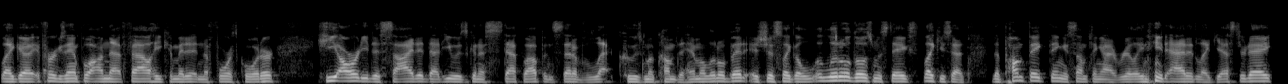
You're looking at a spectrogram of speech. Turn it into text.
Like, uh, for example, on that foul he committed in the fourth quarter, he already decided that he was going to step up instead of let Kuzma come to him a little bit. It's just like a, a little of those mistakes. Like you said, the pump fake thing is something I really need added like yesterday,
